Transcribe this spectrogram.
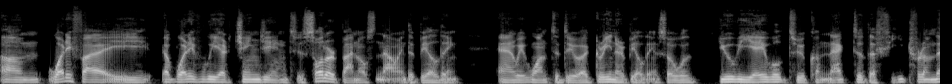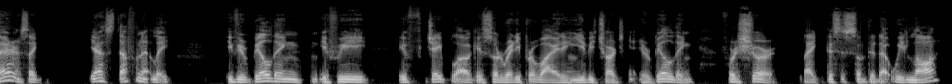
um, what if I, what if we are changing to solar panels now in the building and we want to do a greener building? So will you be able to connect to the feed from there? It's like, yes, definitely. If you're building, if we, if JPlug is already providing EV charging at your building, for sure, like this is something that we love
